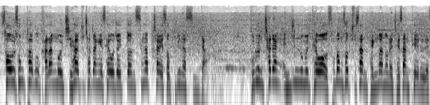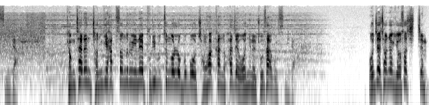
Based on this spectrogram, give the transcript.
서울 송파구 가락몰 지하 주차장에 세워져 있던 승합차에서 불이 났습니다. 불은 차량 엔진룸을 태워 소방서 추산 100만 원의 재산 피해를 냈습니다. 경찰은 전기 합선으로 인해 불이 붙은 걸로 보고 정확한 화재 원인을 조사하고 있습니다. 어제 저녁 6시쯤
